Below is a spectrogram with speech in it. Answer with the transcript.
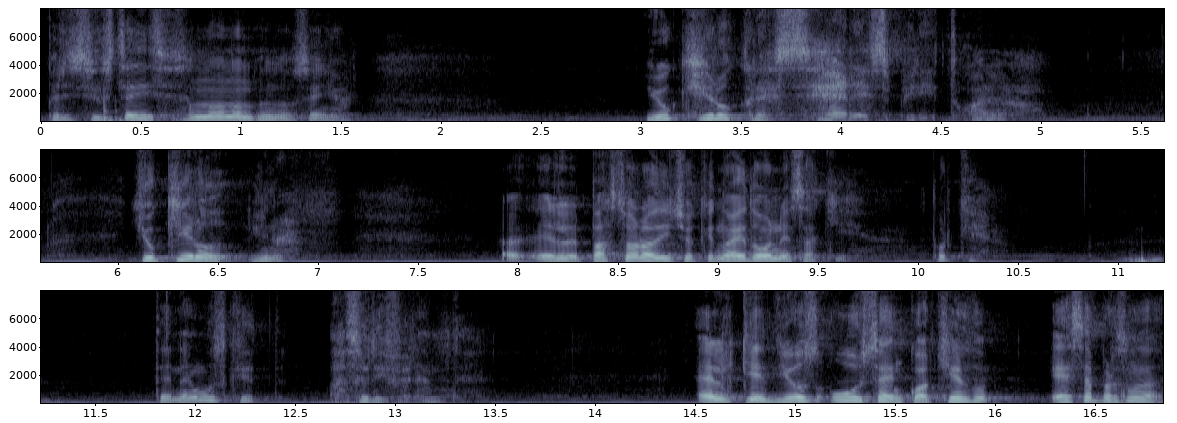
Pero si usted dice, no, no, no, no, Señor. Yo quiero crecer espiritual. Yo quiero, el pastor ha dicho que no hay dones aquí. ¿Por qué? Tenemos que hacer diferente. El que Dios usa en cualquier, esa persona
